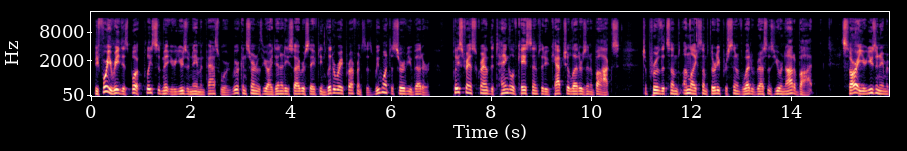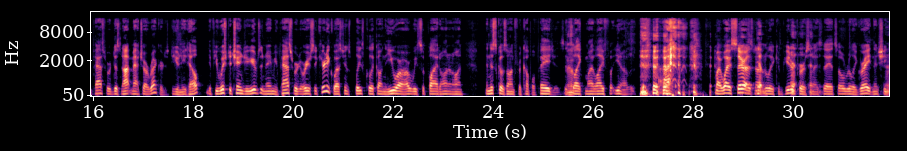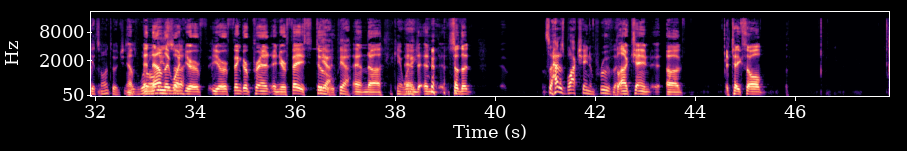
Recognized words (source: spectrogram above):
before you read this book, please submit your username and password. We're concerned with your identity, cyber safety, and literary preferences. We want to serve you better. Please transcribe the tangle of case-sensitive captcha letters in a box to prove that some, unlike some 30% of web addresses, you are not a bot. Sorry, your username and password does not match our records. Do you need help? If you wish to change your username, your password, or your security questions, please click on the URL we supplied on and on. And this goes on for a couple pages. It's like my life, you know. I, my wife Sarah is not really a computer person. I say it's all really great, and then she gets onto it. And she Yeah. says, "What and now they want uh, your your fingerprint and your face too. Yeah, yeah. And uh, I can't wait. And, and so the So how does blockchain improve that? blockchain uh, it takes all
